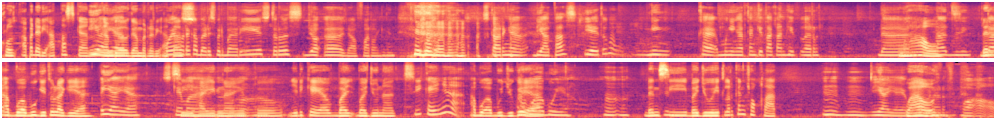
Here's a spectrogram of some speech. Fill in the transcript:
close apa dari atas kan, ngambil gambar dari Pokoknya atas. mereka baris berbaris, terus jo, eh, Jafar lagi kan. Sekarangnya di atas, ya itu nging- kayak mengingatkan kita kan Hitler dan Wow. Nazi. Dan abu-abu gitu lagi ya. iya iya, Si skema Haina gitu, itu. Jadi kayak ba- baju Nazi kayaknya abu-abu juga ya. Abu-abu ya. Heeh. Dan si baju Hitler kan coklat. Hmm, hmm, iya iya iya. Wow. benar-benar. Wow.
